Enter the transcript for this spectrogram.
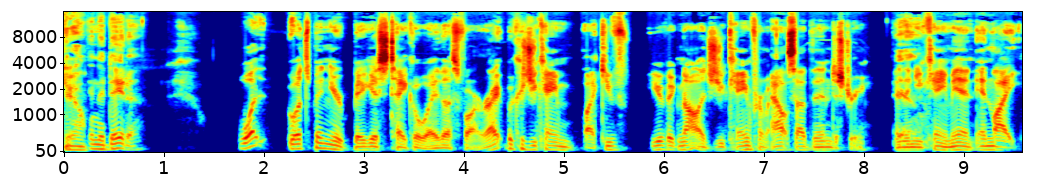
yeah. in the data. what what's been your biggest takeaway thus far right because you came like you've you've acknowledged you came from outside the industry and then you came in and like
